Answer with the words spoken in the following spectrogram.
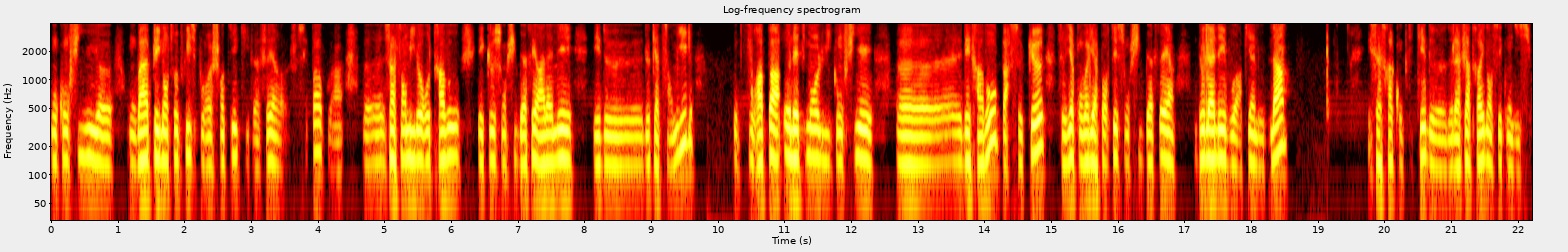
euh, on va appeler une entreprise pour un chantier qui va faire, je ne sais pas, quoi, 500 000 euros de travaux et que son chiffre d'affaires à l'année est de, 400 000, on ne pourra pas honnêtement lui confier euh, des travaux parce que ça veut dire qu'on va lui apporter son chiffre d'affaires de l'année, voire bien au-delà, et ça sera compliqué de, la faire travailler dans ces conditions.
